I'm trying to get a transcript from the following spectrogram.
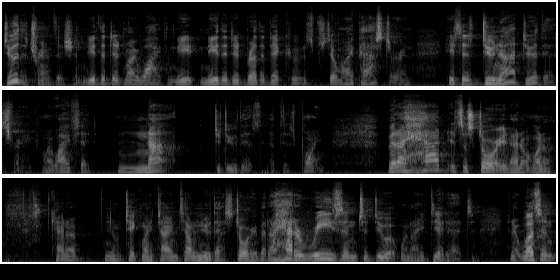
do the transition. Neither did my wife. Ne- neither did Brother Dick, who is still my pastor. And he says, Do not do this, Frank. My wife said, Not to do this at this point. But I had, it's a story, and I don't want to kind of, you know, take my time telling you that story, but I had a reason to do it when I did it. And it wasn't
